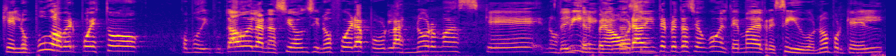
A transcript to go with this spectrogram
que lo pudo haber puesto como diputado de la nación si no fuera por las normas que nos De rigen ahora de interpretación con el tema del residuo, ¿no? Porque él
